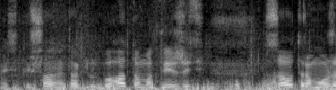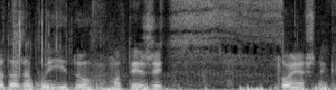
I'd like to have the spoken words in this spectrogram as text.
Не спіша, не так тут багато мотижить. Завтра може навіть поїду мотижить соняшник.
